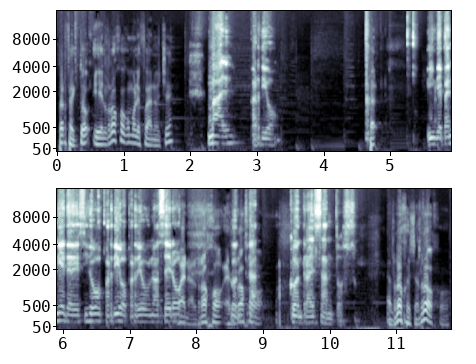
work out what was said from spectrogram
Perfecto. ¿Y el rojo cómo le fue anoche? Mal, perdió. Per- Independiente, decís vos, perdió, perdió 1 a 0 Bueno, el rojo, el contra, rojo, contra el Santos. el rojo es el rojo.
